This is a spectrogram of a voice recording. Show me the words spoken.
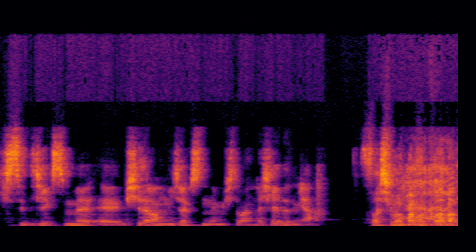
hissedeceksin ve e, bir şeyler anlayacaksın demişti. Ben de şey dedim ya saçmalama falan.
